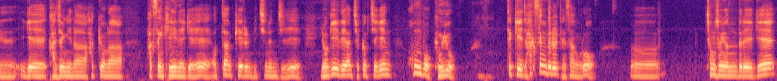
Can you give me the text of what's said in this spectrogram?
예, 이게 가정이나 학교나 학생 개인에게 어떠한 피해를 미치는지 여기에 대한 적극적인 홍보, 교육, 특히 이제 학생들을 대상으로 어, 청소년들에게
